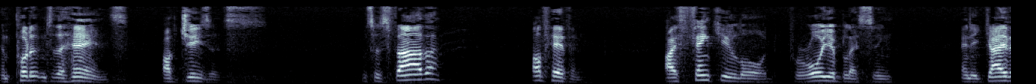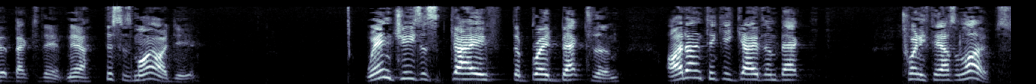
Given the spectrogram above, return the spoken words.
And put it into the hands of Jesus. And says, Father of heaven, I thank you, Lord, for all your blessing. And he gave it back to them. Now, this is my idea. When Jesus gave the bread back to them, I don't think he gave them back 20,000 loaves.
